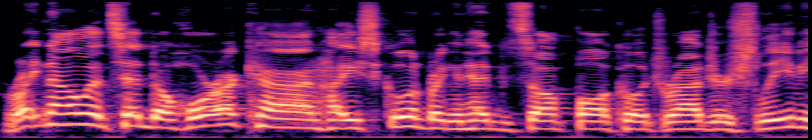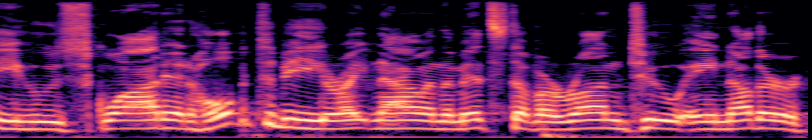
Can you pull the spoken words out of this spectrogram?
Right now, let's head to Horicon High School and bring in head softball coach Roger Schleve, whose squad had hoped to be right now in the midst of a run to another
